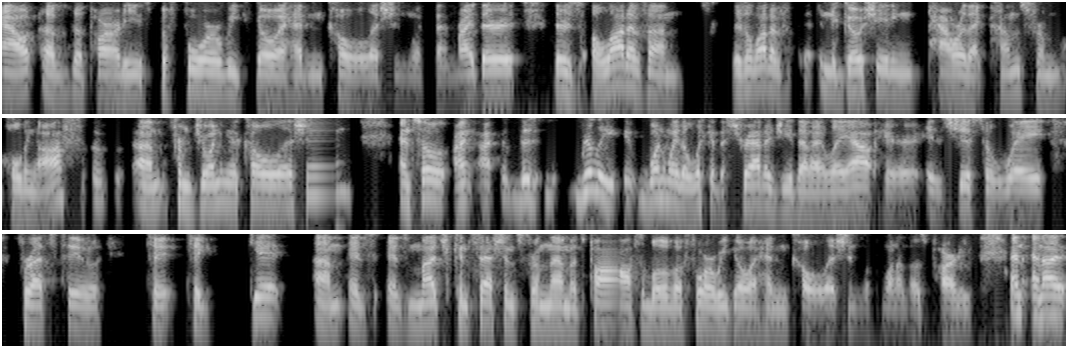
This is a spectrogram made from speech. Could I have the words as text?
out of the parties before we go ahead and coalition with them right there there's a lot of um, there's a lot of negotiating power that comes from holding off um, from joining a coalition and so I, I, this really one way to look at the strategy that i lay out here is just a way for us to to to get um, as as much concessions from them as possible before we go ahead and coalition with one of those parties. And and I,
